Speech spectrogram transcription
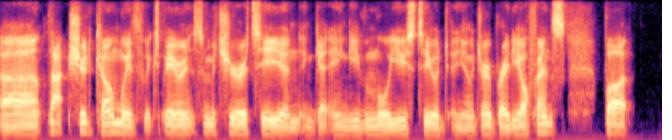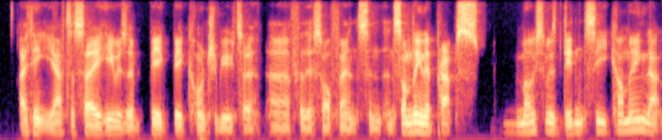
Yeah. Uh, that should come with experience and maturity and, and getting even more used to you know Joe Brady offense. But I think you have to say he was a big, big contributor uh, for this offense and, and something that perhaps most of us didn't see coming that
